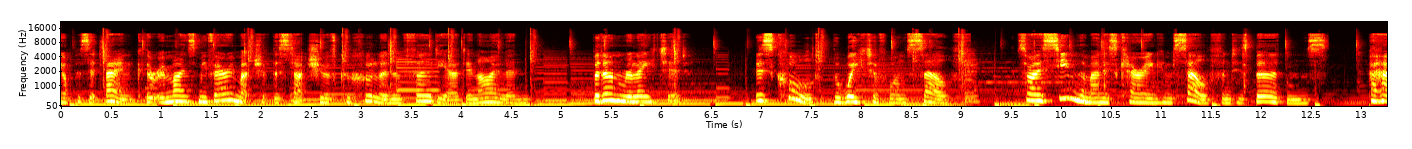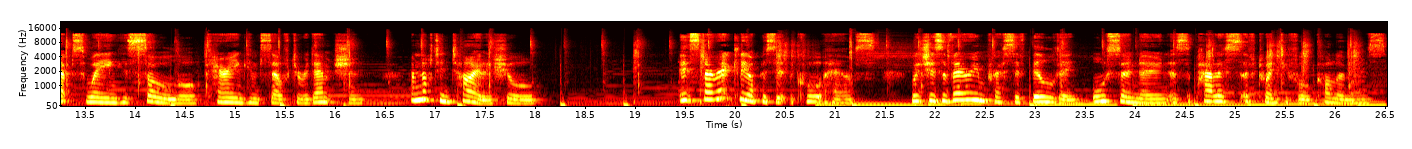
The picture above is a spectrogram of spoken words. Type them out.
The opposite bank that reminds me very much of the statue of Cuchulainn and Ferdiad in Ireland, but unrelated. It's called The Weight of Oneself, so I assume the man is carrying himself and his burdens, perhaps weighing his soul or carrying himself to redemption. I'm not entirely sure. It's directly opposite the courthouse, which is a very impressive building, also known as the Palace of 24 Columns.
